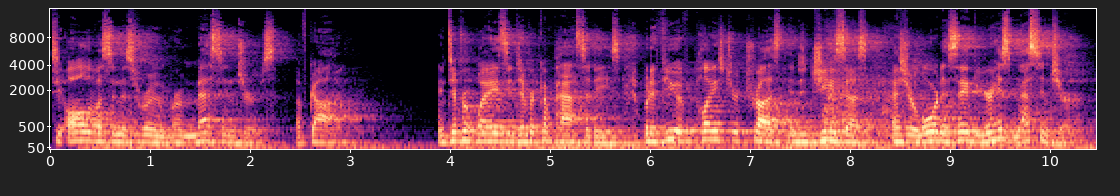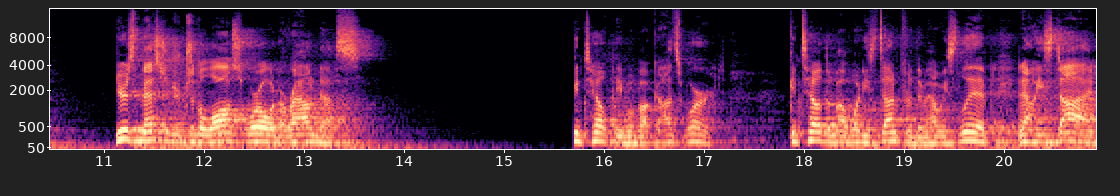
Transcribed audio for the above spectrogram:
See, all of us in this room are messengers of God in different ways, in different capacities. But if you have placed your trust into Jesus as your Lord and Savior, you're his messenger. You're his messenger to the lost world around us. You can tell people about God's word. Can tell them about what he's done for them, how he's lived, and how he's died,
